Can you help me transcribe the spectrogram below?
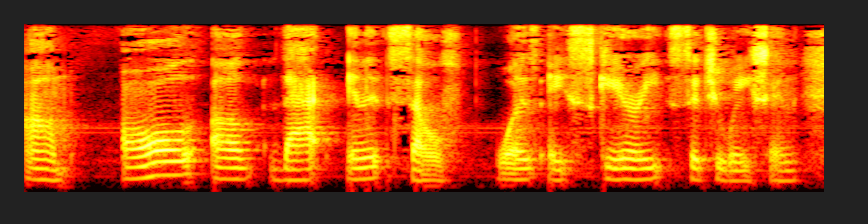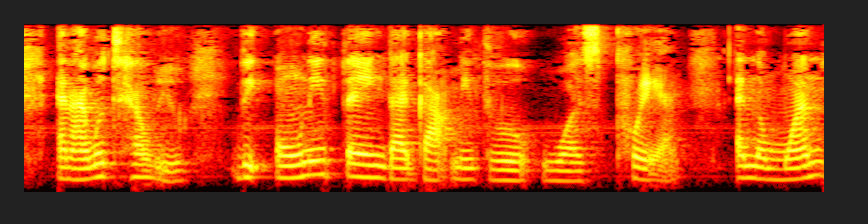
um, all of that in itself was a scary situation. And I will tell you, the only thing that got me through was prayer. And the one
